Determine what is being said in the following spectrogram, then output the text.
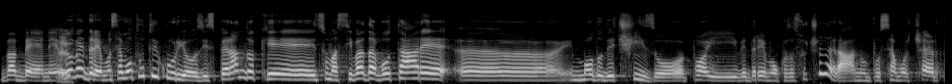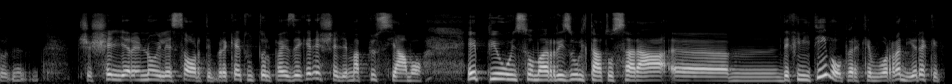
Va bene, eh. lo vedremo, siamo tutti curiosi, sperando che insomma, si vada a votare eh, in modo deciso, poi vedremo cosa succederà, non possiamo certo scegliere noi le sorti perché è tutto il paese che le sceglie, ma più siamo e più insomma, il risultato sarà eh, definitivo perché vorrà dire che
